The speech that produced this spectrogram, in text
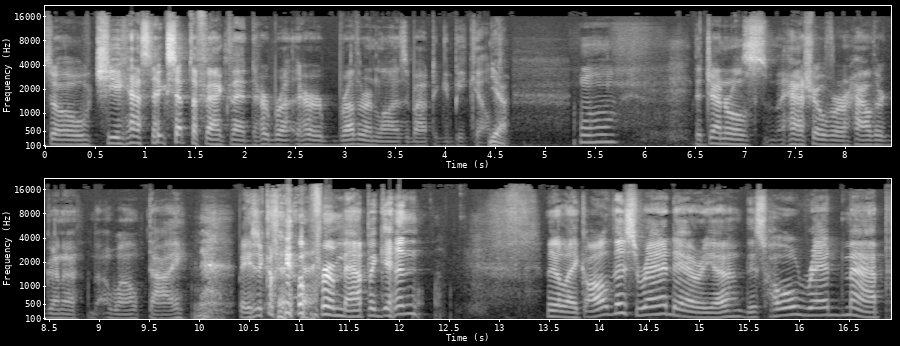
So she has to accept the fact that her bro- her brother-in-law is about to be killed. Yeah. Hmm. The generals hash over how they're gonna, well, die, basically over a map again. They're like, all this red area, this whole red map,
